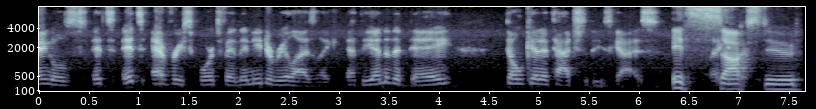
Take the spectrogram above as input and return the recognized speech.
Bengals. It's it's every sports fan. They need to realize, like, at the end of the day, don't get attached to these guys. It sucks, dude.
